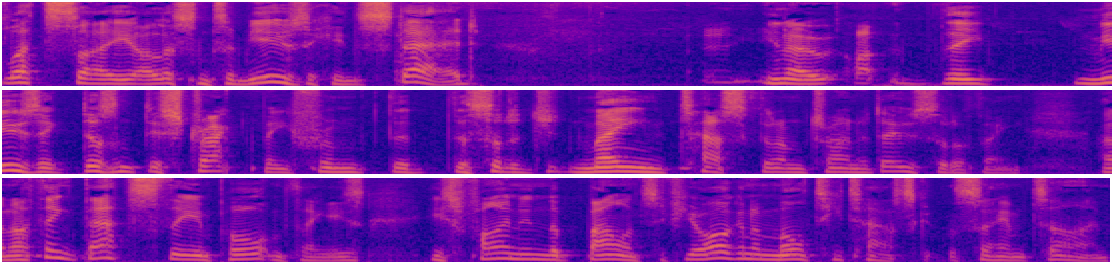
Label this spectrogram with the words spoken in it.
let's say I listen to music instead. You know, uh, the music doesn't distract me from the, the sort of main task that I'm trying to do, sort of thing. And I think that's the important thing is is finding the balance. If you are going to multitask at the same time,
